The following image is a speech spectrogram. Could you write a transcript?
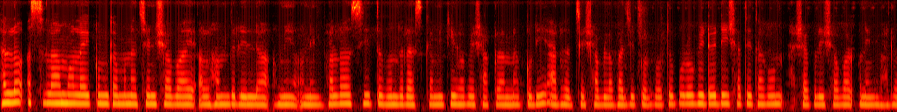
হ্যালো, আসসালামু আলাইকুম। কেমন আছেন সবাই? আলহামদুলিল্লাহ, আমি অনেক ভালো আছি। তো বন্ধুরা, আজকে আমি কীভাবে শাক রান্না করি আর হচ্ছে শাবলা ভাজি করব। তো পুরো ভিডিওটির সাথে থাকুন। আশা করি সবার অনেক ভালো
